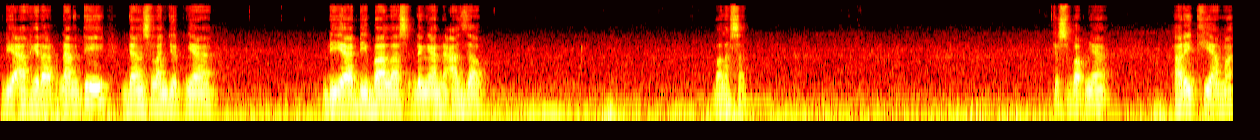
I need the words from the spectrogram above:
di akhirat nanti dan selanjutnya dia dibalas dengan azab balasan. Sebabnya hari kiamat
